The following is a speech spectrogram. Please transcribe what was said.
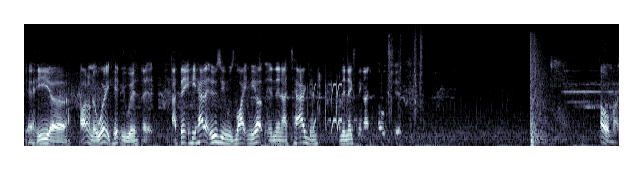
Yeah, he, uh, I don't know what he hit me with. Uh, I think he had an Uzi and was lighting me up, and then I tagged him, and the next thing I, oh shit. Oh my.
